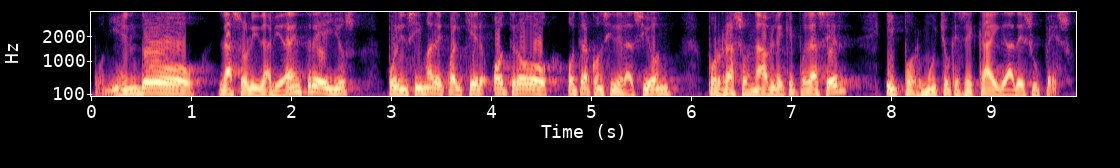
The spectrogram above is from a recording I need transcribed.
poniendo la solidaridad entre ellos por encima de cualquier otra consideración, por razonable que pueda ser y por mucho que se caiga de su peso.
